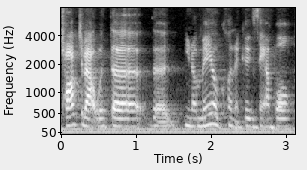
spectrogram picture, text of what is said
talked about with the the you know Mayo Clinic example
